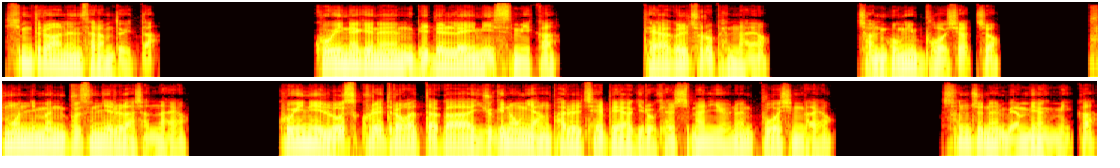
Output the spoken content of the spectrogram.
힘들어하는 사람도 있다. 고인에게는 미들네임이 있습니까? 대학을 졸업했나요? 전공이 무엇이었죠? 부모님은 무슨 일을 하셨나요? 고인이 로스쿨에 들어갔다가 유기농 양파를 재배하기로 결심한 이유는 무엇인가요? 손주는 몇 명입니까?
